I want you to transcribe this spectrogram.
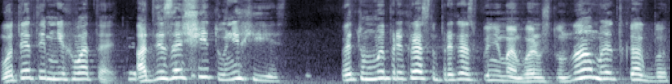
Вот это им не хватает. А для защиты у них есть. Поэтому мы прекрасно, прекрасно понимаем, говорим, что нам это как бы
